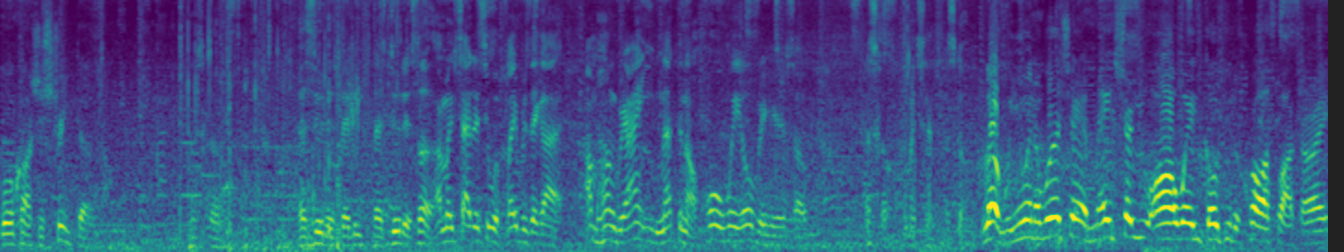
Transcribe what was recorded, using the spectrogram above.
go across the street though. Let's go. Let's do this, baby. Let's do this. Look, I'm excited to see what flavors they got. I'm hungry. I ain't eating nothing the whole way over here. So Let's go. I'm excited. Let's go. Look, when you're in a wheelchair, make sure you always go through the crosswalks, all right?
